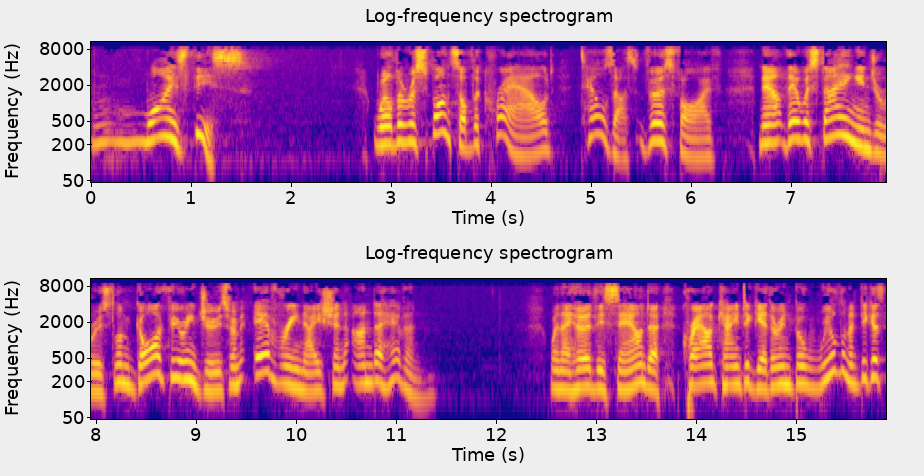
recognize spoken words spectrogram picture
Why is this? Well, the response of the crowd tells us, verse 5, Now there were staying in Jerusalem God-fearing Jews from every nation under heaven. When they heard this sound, a crowd came together in bewilderment because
